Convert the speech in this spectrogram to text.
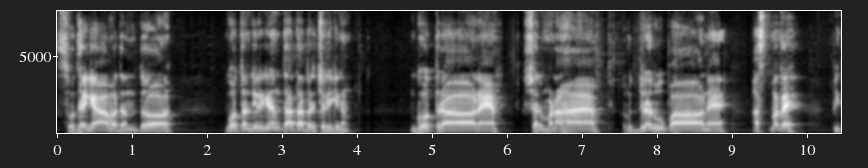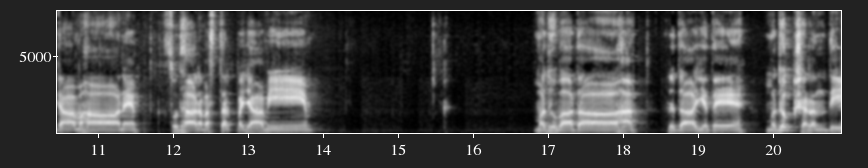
स्वधया वदन्तो। गोत्रं ज्वलिकिनं तातापिरचलिकिनं गोत्रान्, शर्मणः, रुद्ररूपान्, अस्मत्, पितामहान् सुधानमस्तर्पयामि मधुबाताः ऋतायते मधुक्षरन्ति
